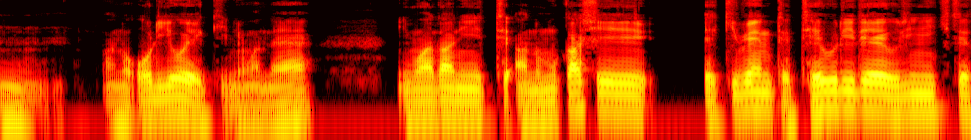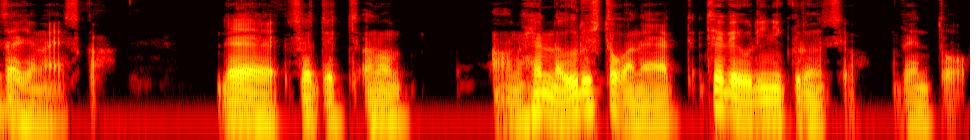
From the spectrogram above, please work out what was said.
の。うん。あの、折尾駅にはね、未だにて、あの、昔、駅弁って手売りで売りに来てたじゃないですか。で、そうやって、あの、あの変な売る人がね、手で売りに来るんですよ。弁当。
